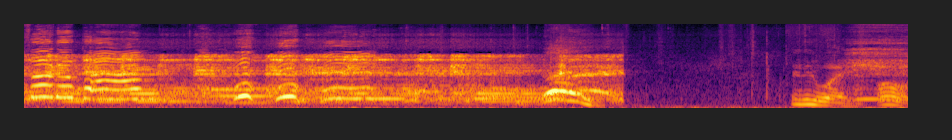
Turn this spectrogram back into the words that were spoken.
Photobomb. Hey! Anyway, oh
